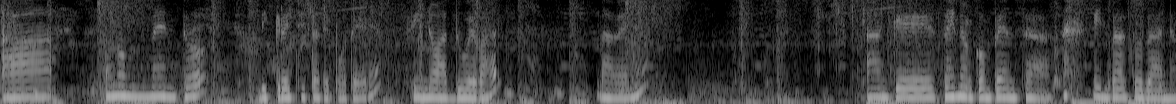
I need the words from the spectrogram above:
Ha un aumento di crescita di potere fino a 2 bar. Va bene? Anche se non compensa il basso danno.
